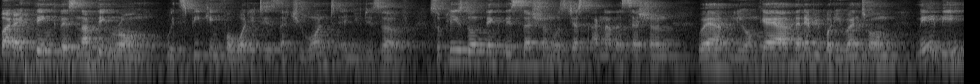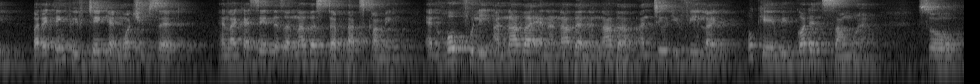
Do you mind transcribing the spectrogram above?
But I think there's nothing wrong with speaking for what it is that you want and you deserve. So please don't think this session was just another session where Liongea, then everybody went home. Maybe, but I think we've taken what you've said. And like I said, there's another step that's coming. And hopefully another and another and another until you feel like, okay, we've gotten somewhere. So.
